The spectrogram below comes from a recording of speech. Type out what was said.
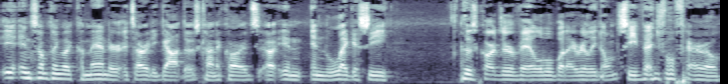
in something like Commander, it's already got those kind of cards. Uh, in in Legacy, those cards are available, but I really don't see Vengeful Pharaoh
